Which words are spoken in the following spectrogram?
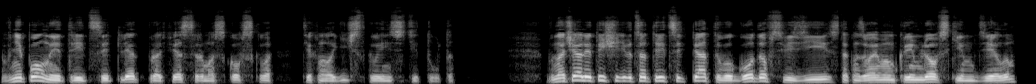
В неполные 30 лет профессор Московского технологического института. В начале 1935 года в связи с так называемым кремлевским делом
